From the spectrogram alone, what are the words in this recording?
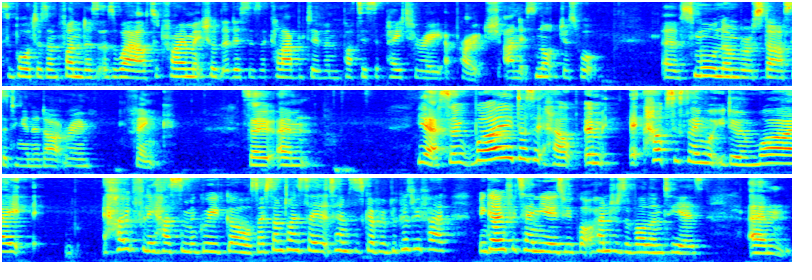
supporters and funders as well to try and make sure that this is a collaborative and participatory approach and it's not just what a small number of staff sitting in a dark room think. So um, yeah, so why does it help? Um, it helps explain what you do and why hopefully has some agreed goals. I sometimes say that Thames Discovery, because we've had been going for 10 years, we've got hundreds of volunteers, um,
